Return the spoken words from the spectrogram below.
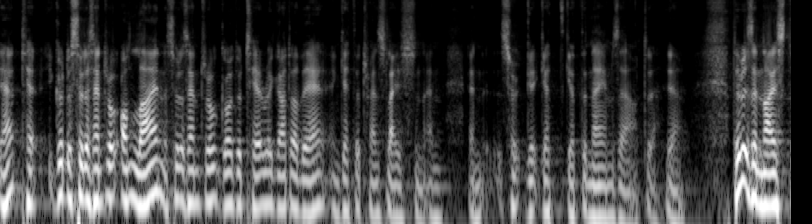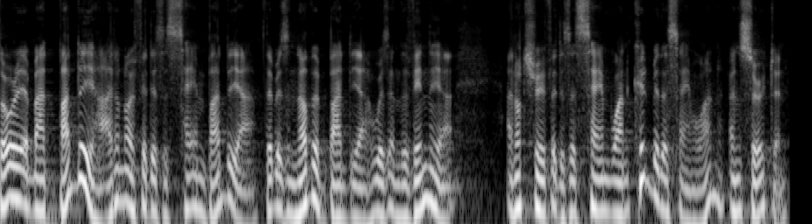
yeah, go to Sutta Central online. Sutta Central, go to Theragatha there and get the translation and and so get, get, get the names out. Uh, yeah, there is a nice story about Badya. I don't know if it is the same Badya. There is another Badya who was in the Vinaya. I'm not sure if it is the same one. Could be the same one. Uncertain.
